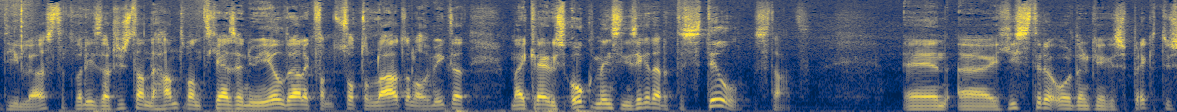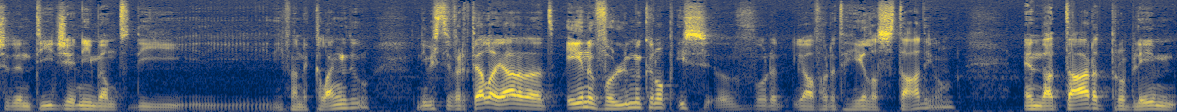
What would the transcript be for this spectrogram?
die luistert. Wat is daar juist aan de hand? Want jij bent nu heel duidelijk van het is zo te luid en al weet dat. Maar ik krijg dus ook mensen die zeggen dat het te stil staat. En eh, gisteren hoorde ik een gesprek tussen een DJ en iemand die, die van de klank doet. Die wist te vertellen ja, dat het ene volumeknop is voor het, ja, voor het hele stadion. En dat daar het probleem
